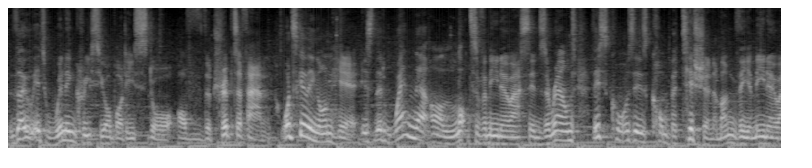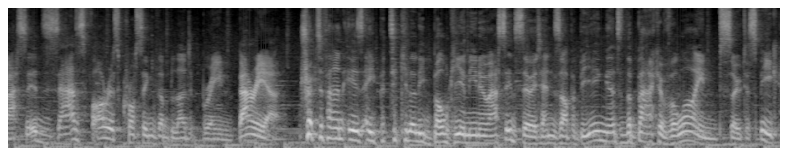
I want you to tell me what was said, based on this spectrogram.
though it will increase your body's store of the tryptophan. What's going on here is that when there are lots of amino acids around, this causes competition among the amino acids as far as crossing the blood-brain barrier. Tryptophan is a particularly bulky amino acid, so it ends up being at the back of the line, so to speak,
